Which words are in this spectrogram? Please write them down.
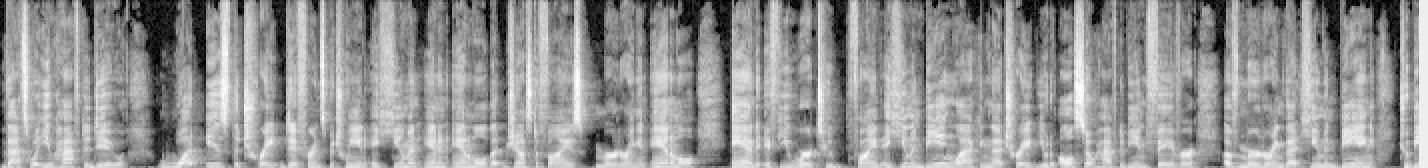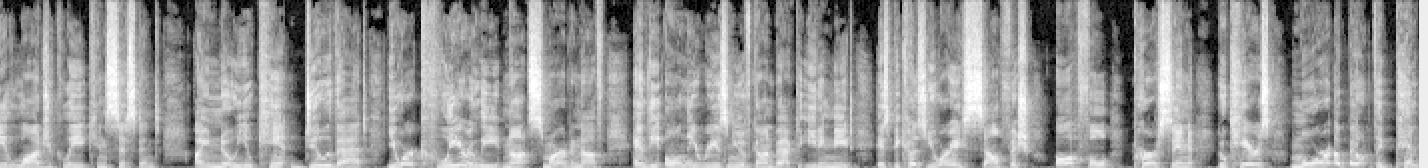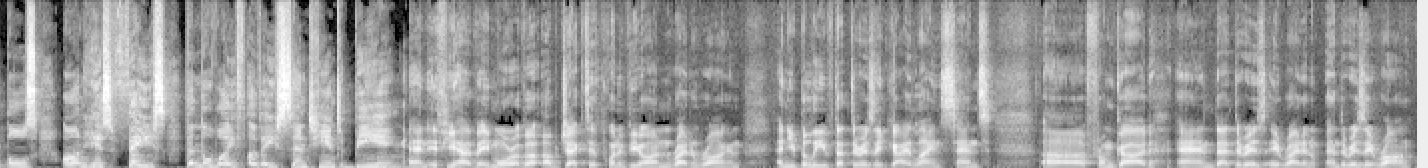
That's what you have to do. What is the trait difference between a human and an animal that justifies murdering an animal? And if you were to find a human being lacking that trait, you'd also have to be in favor of murdering that human being to be logically consistent. I know you can't do that. You are clearly not smart enough, and the only reason you have gone back to eating meat is because you are a selfish, awful person who cares more about the pimples on his face than the life of a sentient being. And if you have a more of an objective point of view on right and wrong, and, and you believe that there is a guideline sent uh, from God and that there is a right and, and there is a wrong,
